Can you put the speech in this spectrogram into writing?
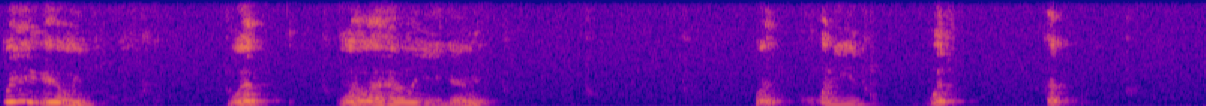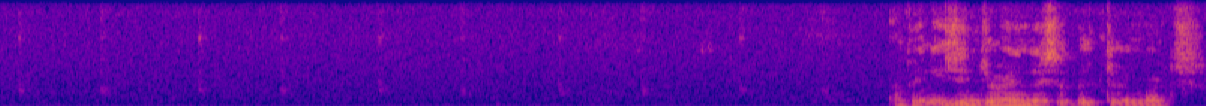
What are you doing? What? Where the hell are you going? What? What are you? What? Uh, I think he's enjoying this a bit too much.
